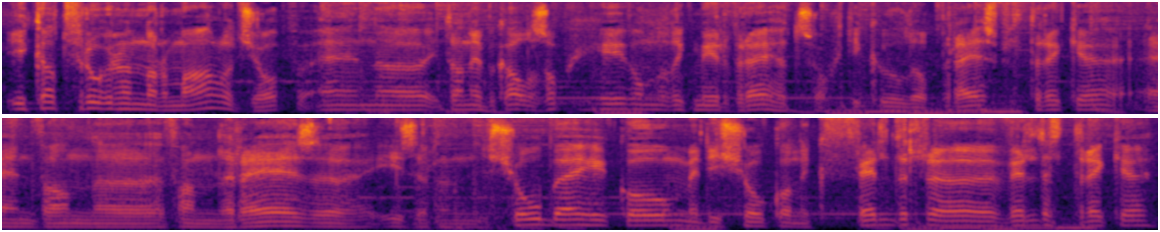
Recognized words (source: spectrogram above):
Ik had vroeger een normale job en eh, dan heb ik alles opgegeven omdat ik meer vrijheid zocht. Ik wilde op reis vertrekken en van, eh, van reizen is er een show bijgekomen. Met die show kon ik verder, eh, verder trekken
